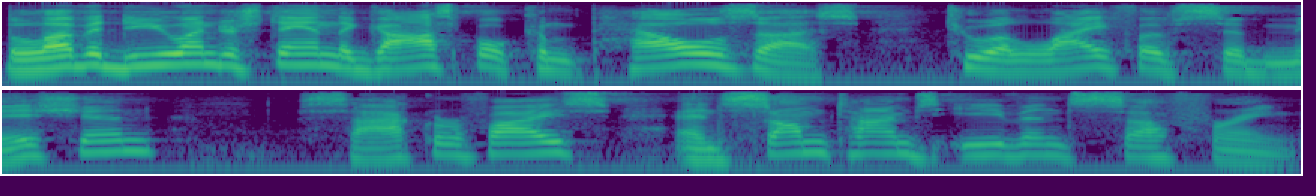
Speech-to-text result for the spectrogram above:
Beloved, do you understand the gospel compels us to a life of submission, sacrifice, and sometimes even suffering?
